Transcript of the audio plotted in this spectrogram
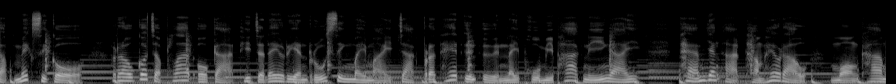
กับเม็กซิโก เราก็จะพลาดโอกาสที่จะได้เรียนรู้สิ่งใหม่ๆ จากประเทศอื่นๆ ในภูมิภาคนี้ไง แถมยังอาจทำให้เรามองข้าม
